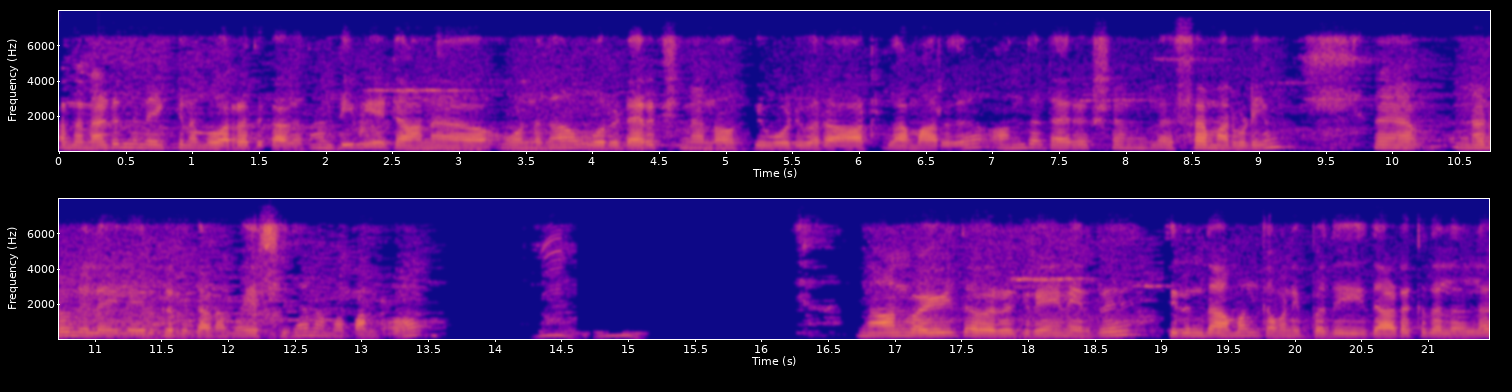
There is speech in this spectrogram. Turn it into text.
அந்த நடுநிலைக்கு நம்ம வர்றதுக்காக தான் டிவியேட் ஆன ஒன்று தான் ஒரு டைரெக்ஷனை நோக்கி ஓடி வர ஆற்றலாக மாறுது. அந்த டைரெக்ஷன்லெஸ்ஸாக மறுபடியும் நடுநிலையில் இருக்கிறதுக்கான முயற்சி தான் நம்ம பண்ணுறோம் நான் வழி தவறுகிறேன் என்று திருந்தாமல் கவனிப்பது இது அடக்குதல் அல்ல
